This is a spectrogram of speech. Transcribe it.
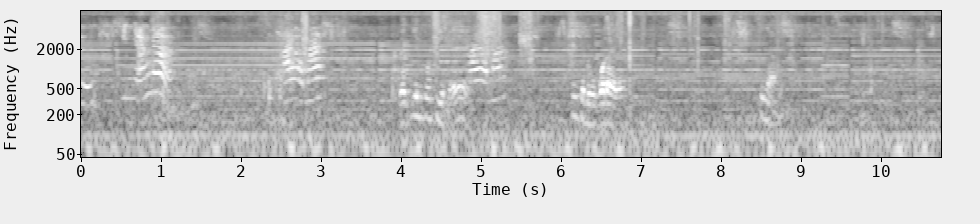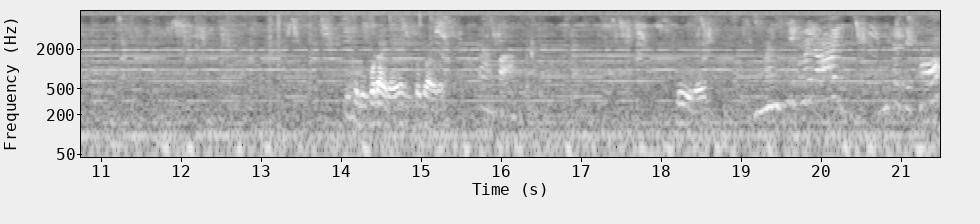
ดูกินยังอ่ะทายออกมา เดี๋ยวกินตัวผิดเอ้ ทายออกมา ที่กระดูกก็ได้เลย ที่ไหนที่กระดูกก็ได้เลยก็ได้เลยดื้อเลยมันกินไม่ได้มันจะเจ็บท้อง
